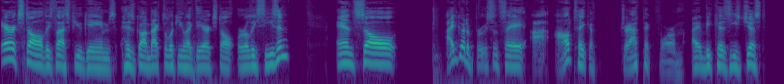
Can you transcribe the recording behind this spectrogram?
Eric Staal, these last few games, has gone back to looking like the Eric Staal early season. And so I'd go to Bruce and say, I- I'll take a draft pick for him I, because he's just,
